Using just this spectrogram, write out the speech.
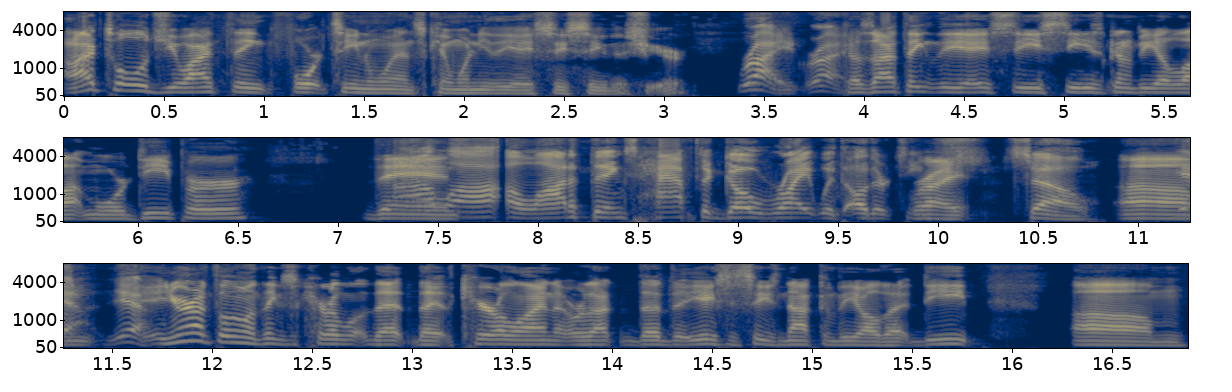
I told you I think 14 wins can win you the ACC this year Right, right. because I think the ACC is going to be a lot more deeper a than. lot, a lot of things have to go right with other teams. Right. So, Um, Yeah, yeah. and You're not the only one thinks Carolina, that that Carolina or that, that the ACC is not going to be all that deep. Um,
